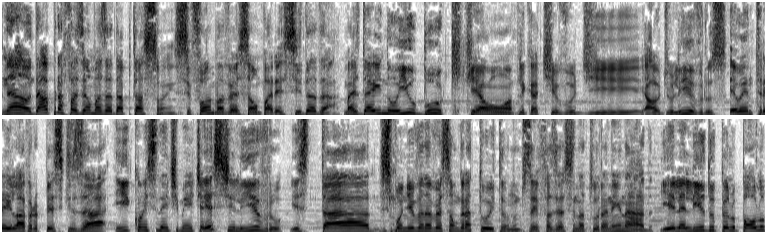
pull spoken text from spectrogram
Não, dá para fazer umas adaptações. Se for uma versão parecida, dá. Mas daí no YouBook, que é um aplicativo de audiolivros, eu entrei lá para pesquisar e coincidentemente este livro está disponível na versão gratuita. Eu não precisei fazer assinatura nem nada. E ele é lido pelo Paulo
